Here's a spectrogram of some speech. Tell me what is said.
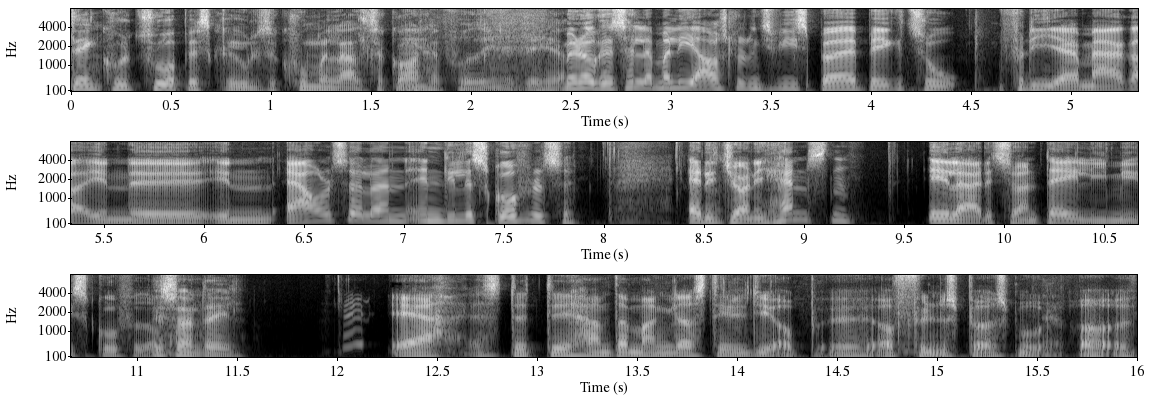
Den kulturbeskrivelse kunne man altså godt mm. have fået ind i det her. Men okay, så lad mig lige afslutningsvis spørge jer begge to, fordi jeg mærker en, øh, en ærgelse eller en, en lille skuffelse. Er det Johnny Hansen, eller er det Søren Dahl, I er mest skuffet over? Det er Søren Dahl. Ja, altså det, det er ham, der mangler at stille de op, øh, opfølgende spørgsmål, ja. og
